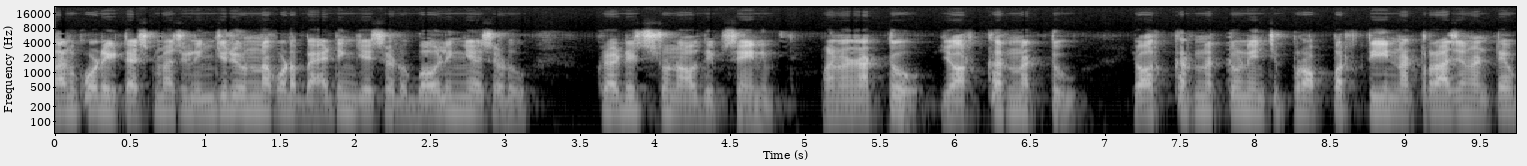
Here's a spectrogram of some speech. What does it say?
తను కూడా ఈ టెస్ట్ మ్యాచ్లో ఇంజరీ ఉన్నా కూడా బ్యాటింగ్ చేశాడు బౌలింగ్ చేశాడు. Credits to Navdeep Saini. మన నట్టు యార్కర్ నట్టు యార్కర్ నట్టు నుంచి ప్రాపర్ టీ నటరాజన్ అంటే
